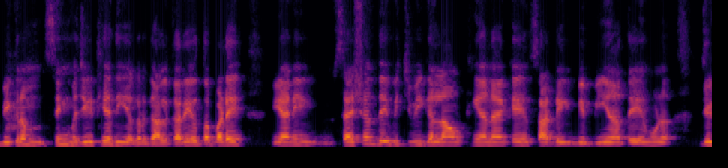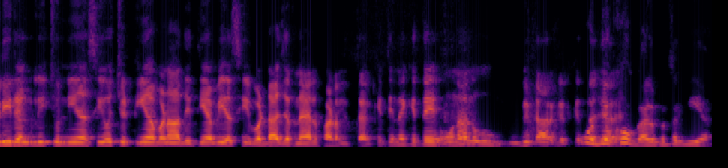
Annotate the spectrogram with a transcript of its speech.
ਵਿਕਰਮ ਸਿੰਘ ਮਜੀਠੀਆ ਦੀ ਅਗਰ ਗੱਲ ਕਰੀਏ ਉਹ ਤਾਂ ਬੜੇ ਯਾਨੀ ਸੈਸ਼ਨ ਦੇ ਵਿੱਚ ਵੀ ਗੱਲਾਂ ਉੱਠੀਆਂ ਨੇ ਕਿ ਸਾਡੀ ਬੀਬੀਆਂ ਤੇ ਹੁਣ ਜਿਹੜੀ ਰੰਗਲੀ ਚੁੰਨੀਆਂ ਸੀ ਉਹ ਚਿੱਟੀਆਂ ਬਣਾ ਦਿੱਤੀਆਂ ਵੀ ਅਸੀਂ ਵੱਡਾ ਜਰਨੈਲ ਫੜ ਲਿੱਤਾ। ਕਿਤੇ ਨਾ ਕਿਤੇ ਉਹਨਾਂ ਨੂੰ ਵੀ ਟਾਰਗੇਟ ਕੀਤਾ ਉਹ ਜਾ ਰਿਹਾ। ਦੇਖੋ ਗੱਲ ਪਤਾ ਕੀ ਆ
